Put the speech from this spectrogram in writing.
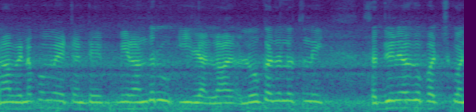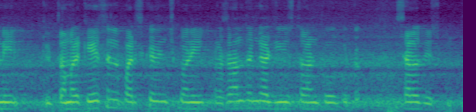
నా విన్నపం ఏంటంటే మీరందరూ ఈ లోక్ అదాలత్ని సద్వినియోగపరచుకొని తమ కేసులను పరిష్కరించుకొని ప్రశాంతంగా జీవిస్తారని కోరుకుంటూ సెలవు తీసుకుంటాం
